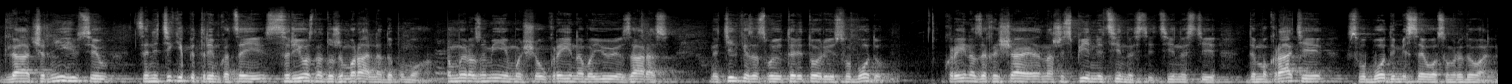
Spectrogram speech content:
для чернігівців це не тільки підтримка, це і серйозна, дуже моральна допомога. Ми розуміємо, що Україна воює зараз не тільки за свою територію і свободу. Україна захищає наші спільні цінності, цінності демократії, свободи, місцевого самоврядування.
